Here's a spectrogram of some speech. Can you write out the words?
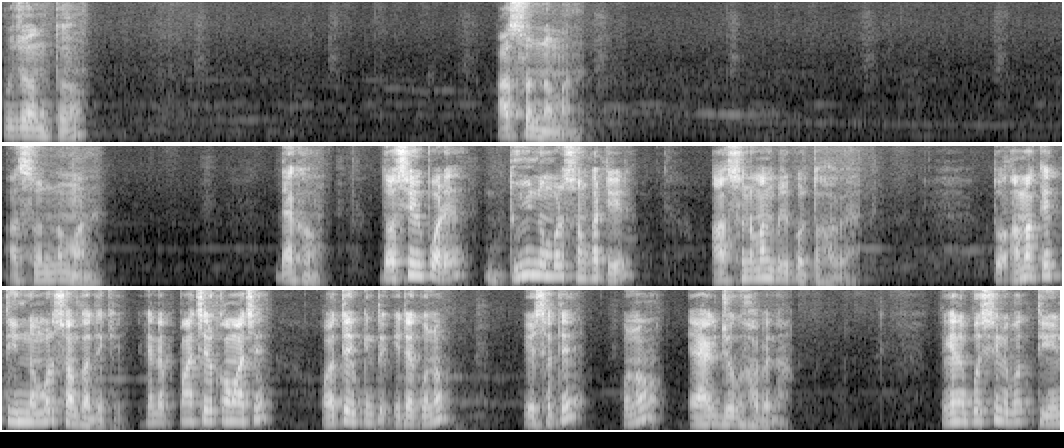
পর্যন্ত আসন্ন মান। আসন্ন মান। দেখো দশমিক পরে দুই নম্বর সংখ্যাটির আসন্ন মান বের করতে হবে। তো আমাকে তিন নম্বর সংখ্যা দেখে। এখানে পাঁচের কম আছে, অতএব কিন্তু এটা কোনো, এর সাথে কোনো এক যোগ হবে না। এখানে বসিয়ে নেব তিন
